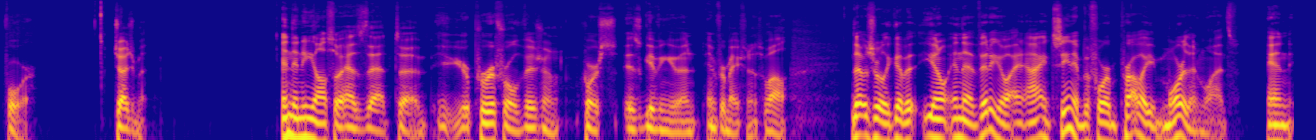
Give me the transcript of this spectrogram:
for judgment. And then he also has that uh, your peripheral vision, of course, is giving you information as well. That was really good. But you know, in that video, I, I'd seen it before, probably more than once. And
